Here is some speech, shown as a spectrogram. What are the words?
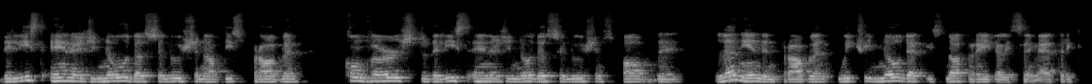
the least energy nodal solution of this problem converge to the least energy nodal solutions of the Lane-Emden problem, which we know that is not radially symmetric.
